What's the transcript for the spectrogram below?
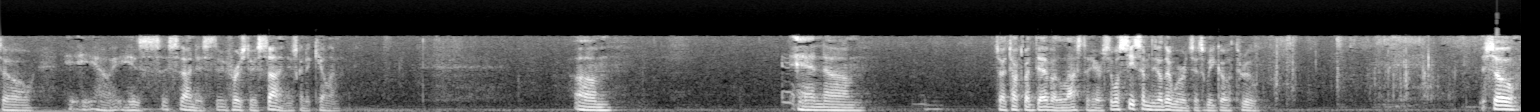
So you know, his son is refers to his son who's going to kill him. Um, and um, so I talked about Deva, the last here. So we'll see some of the other words as we go through. So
